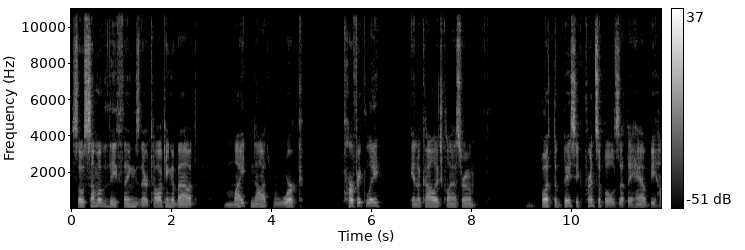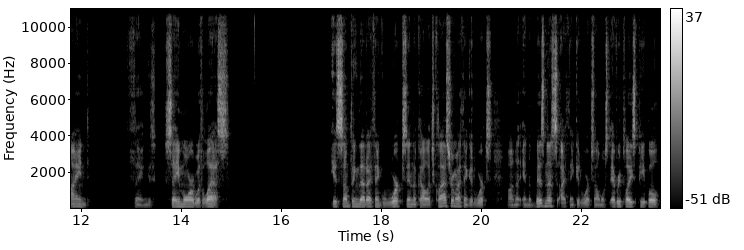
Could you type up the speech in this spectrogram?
So some of the things they're talking about might not work perfectly in a college classroom, but the basic principles that they have behind things, say more with less, is something that I think works in the college classroom. I think it works on in the business. I think it works almost every place people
